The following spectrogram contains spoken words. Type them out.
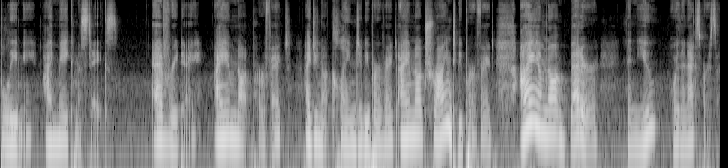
Believe me, I make mistakes every day. I am not perfect. I do not claim to be perfect. I am not trying to be perfect. I am not better than you or the next person.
